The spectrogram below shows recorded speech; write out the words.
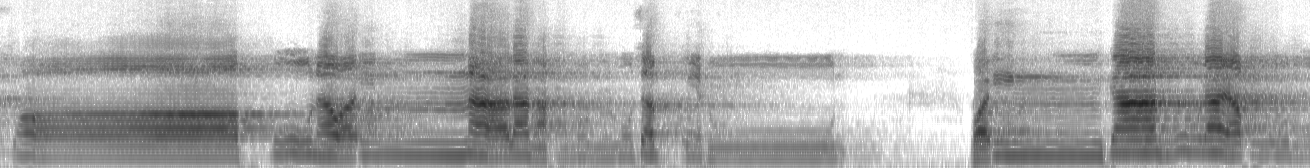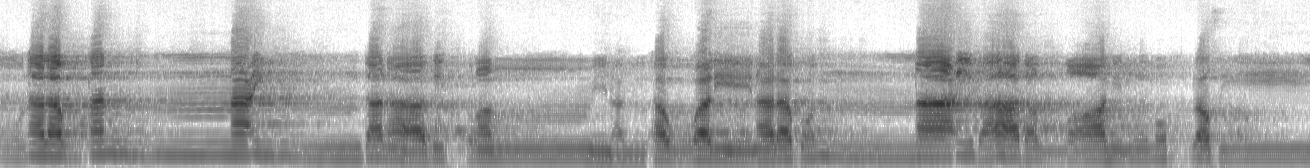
الصافون وإنا لنحن المسبحون. وإن كانوا ليقولون لو أن عندنا ذكرا من الأولين لكنا عباد الله المخلصين.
